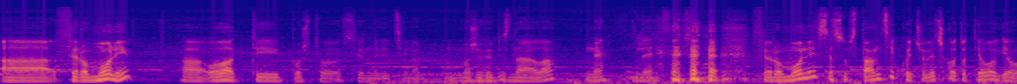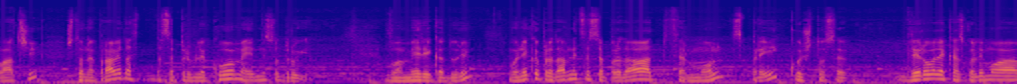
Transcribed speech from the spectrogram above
А, феромони, а, ова ти, пошто си од медицина, може би би знаела, не, не. Феромони се субстанции кои човечкото тело ги лачи, што не прави да, да се привлекуваме едни со други. Во Америка дури, во некои продавници се продаваат фермон, спреј, кој што се верува дека зголемува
